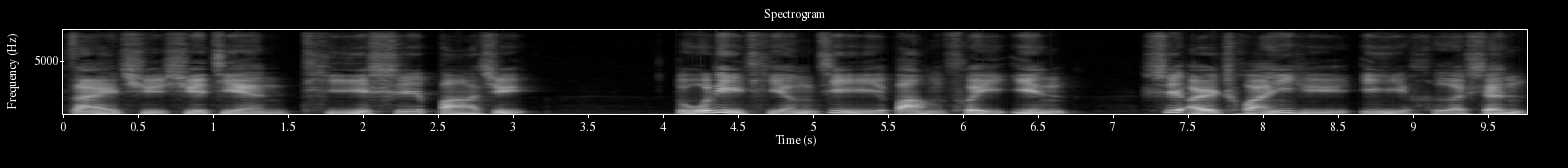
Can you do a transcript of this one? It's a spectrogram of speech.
再取薛坚题诗八句：独立亭记傍翠阴，视儿传语意何深？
